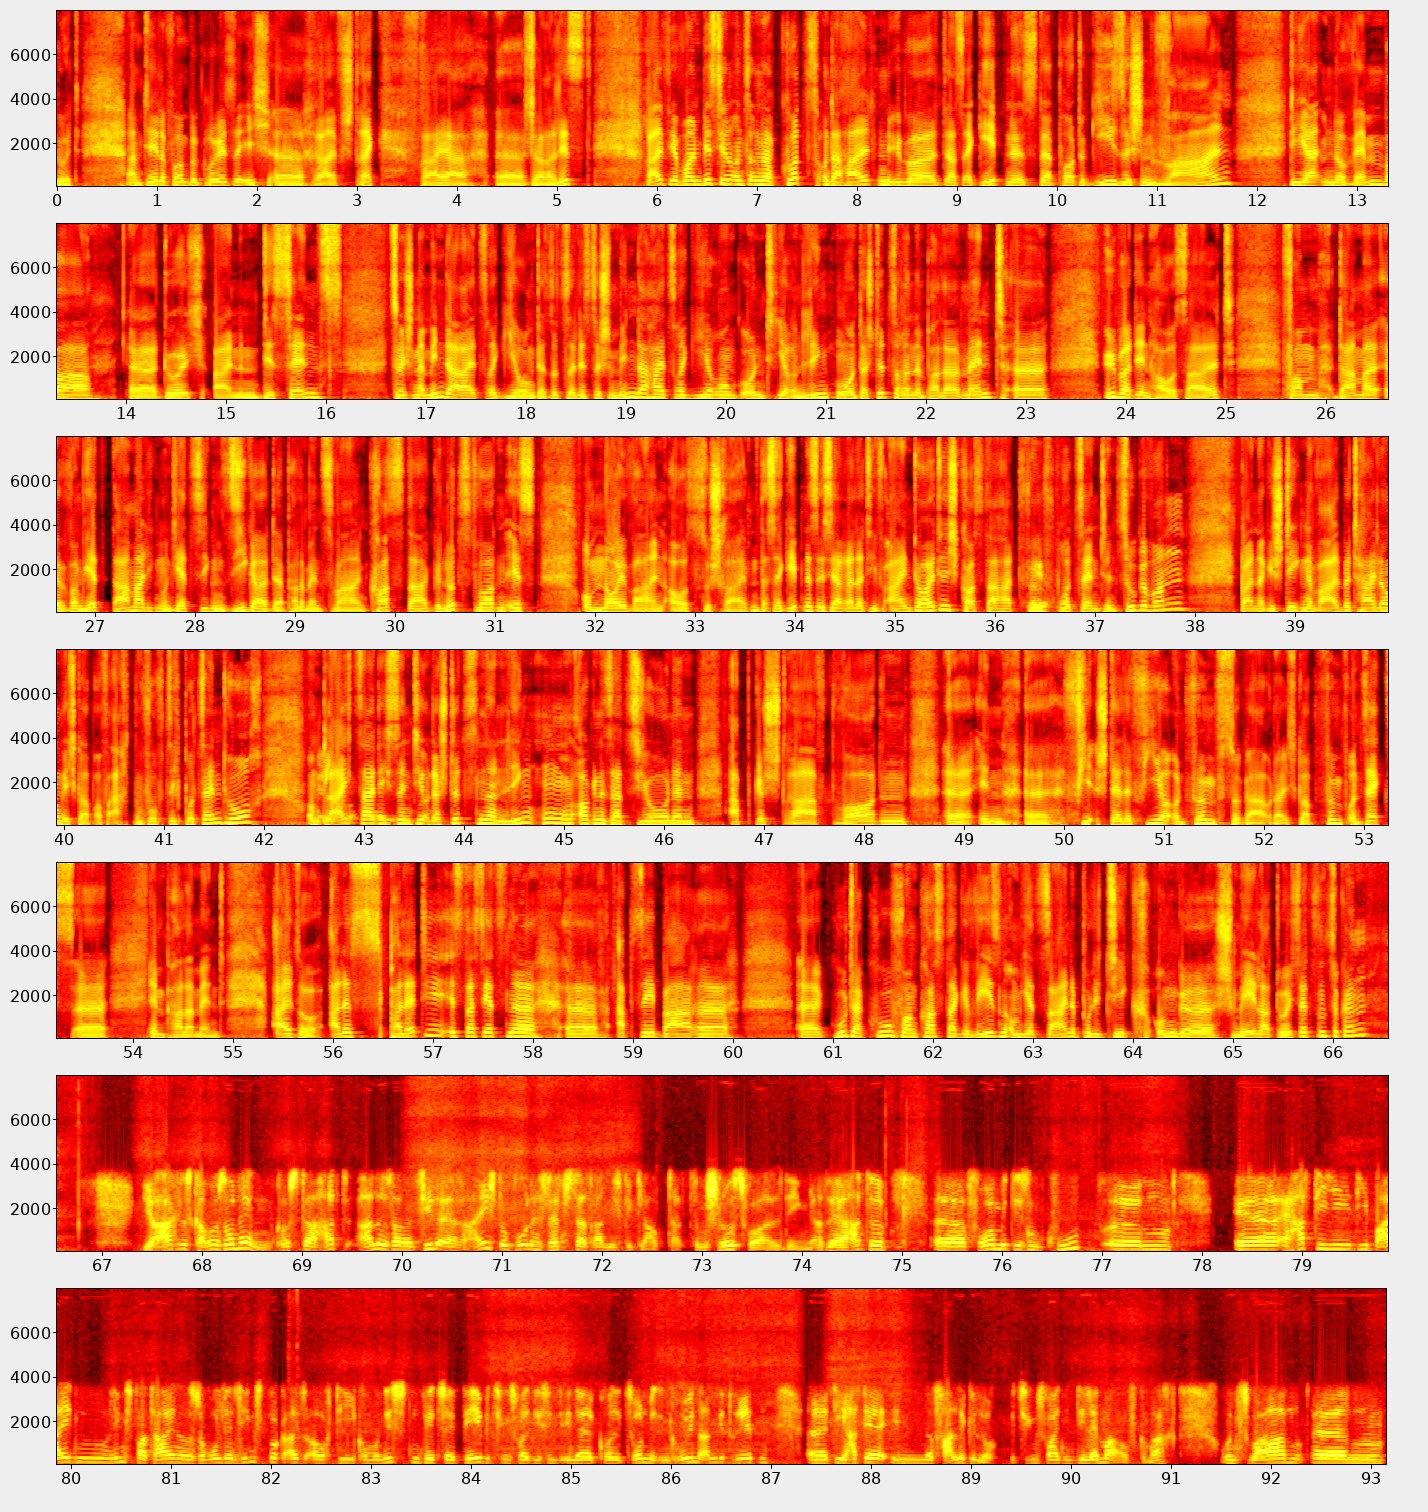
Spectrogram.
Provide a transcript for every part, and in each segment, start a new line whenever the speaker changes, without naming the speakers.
Gut. Am Telefon begrüße ich äh, Ralf Streck, freier äh, Journalist. Ralf, wir wollen ein bisschen uns unter, kurz unterhalten über das Ergebnis der portugiesischen Wahlen, die ja im November äh, durch einen Dissens zwischen der Minderheitsregierung, der sozialistischen Minderheitsregierung und ihren linken Unterstützerinnen im Parlament äh, über den Haushalt vom, damal, äh, vom damaligen und jetzigen Sieger der Parlamentswahlen Costa genutzt worden ist, um Neuwahlen auszuschreiben. Das Ergebnis ist ja relativ eindeutig. Costa hat 5% hinzugewonnen bei einer gestiegenen Wahlbeteiligung, ich glaube auf 58 Prozent hoch. Und genau. gleichzeitig sind die Unterstützerinnen unterstützenden linken Organisationen abgestraft worden äh, in äh, vier, Stelle 4 und 5 sogar oder ich glaube 5 und 6 äh, im Parlament. Also alles Paletti, ist das jetzt eine äh, absehbare äh, guter Coup von Costa gewesen, um jetzt seine Politik ungeschmälert durchsetzen zu können?
Ja, das kann man so nennen. Costa hat alle seine Ziele erreicht, obwohl er selbst daran nicht geglaubt hat. Zum Schluss vor allen Dingen. Also er hatte äh, vor mit diesem Coup, ähm, er, er, hat die, die beiden Linksparteien, also sowohl den Linksblock als auch die Kommunisten, PCP, beziehungsweise die sind in der Koalition mit den Grünen angetreten, äh, die hat er in eine Falle gelockt, beziehungsweise ein Dilemma aufgemacht. Und zwar ähm,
